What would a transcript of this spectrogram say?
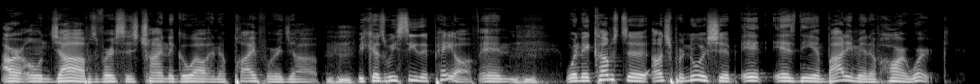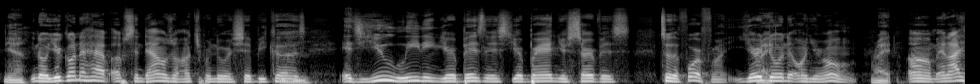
our own jobs versus trying to go out and apply for a job mm-hmm. because we see the payoff. And when it comes to entrepreneurship, it is the embodiment of hard work. Yeah. You know, you're going to have ups and downs with entrepreneurship because it's you leading your business, your brand, your service to the forefront. You're Right. doing it on your own. Right. Um, and I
